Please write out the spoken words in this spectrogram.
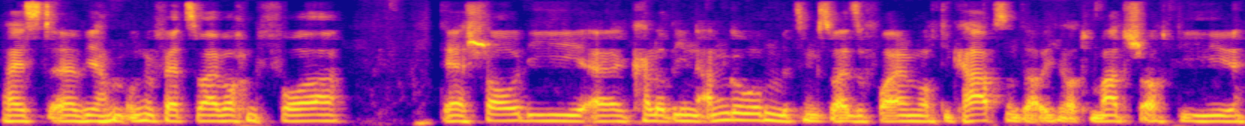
Heißt, äh, wir haben ungefähr zwei Wochen vor der Show die äh, Kalorien angehoben, beziehungsweise vor allem auch die Carbs und dadurch automatisch auch die,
